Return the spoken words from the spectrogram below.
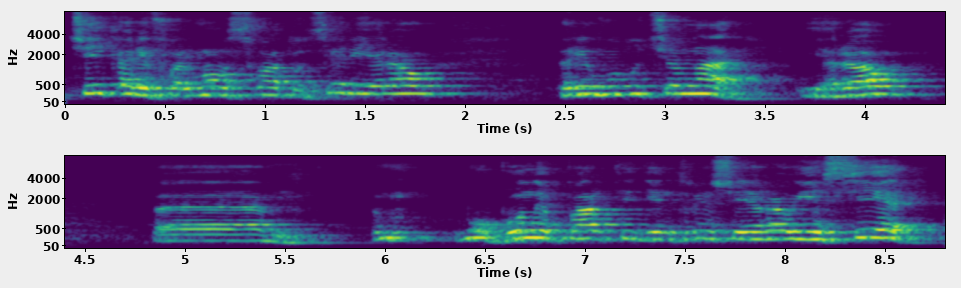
cei care formau sfatul țării erau revoluționari, erau uh, o bună parte dintre ei erau iesieri.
